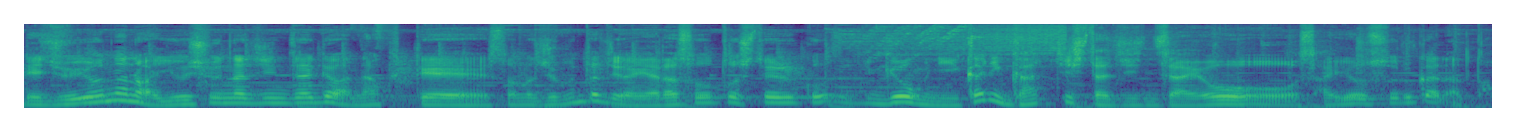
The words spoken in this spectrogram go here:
で重要なのは優秀な人材ではなくてその自分たちがやらそうとしている業務にいかに合致した人材を採用するかだと。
